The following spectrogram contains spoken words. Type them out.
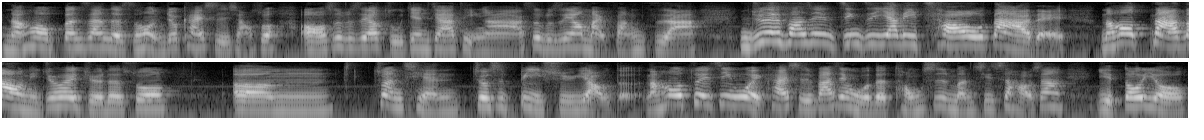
然后奔三的时候，你就开始想说，哦，是不是要组建家庭啊？是不是要买房子啊？你就会发现经济压力超大的，然后大到你就会觉得说，嗯，赚钱就是必须要的。然后最近我也开始发现，我的同事们其实好像也都有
